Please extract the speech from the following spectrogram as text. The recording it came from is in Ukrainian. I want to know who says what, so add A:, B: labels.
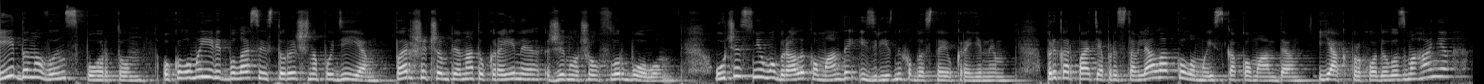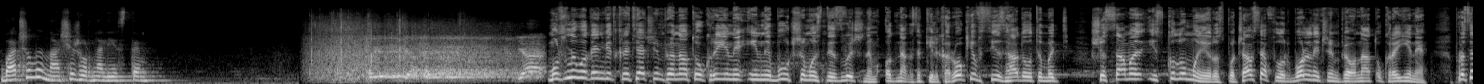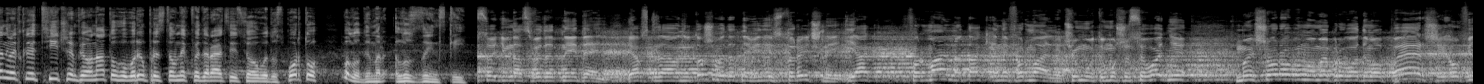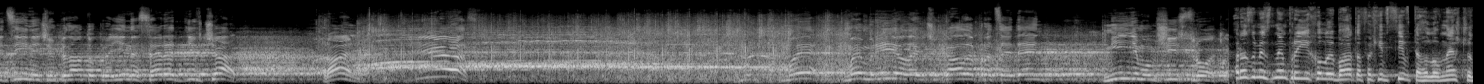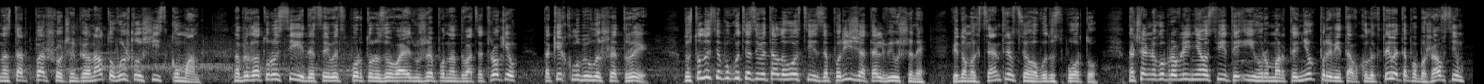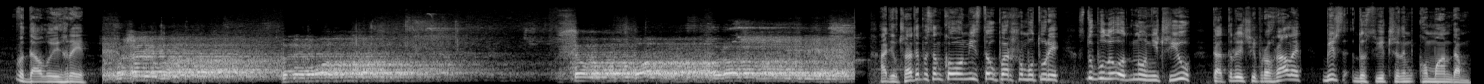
A: І до новин спорту у Коломиї відбулася історична подія. Перший чемпіонат України жіночого флорболу. Участь в ньому брали команди із різних областей України. Прикарпаття представляла коломийська команда. Як проходило змагання, бачили наші журналісти.
B: Можливо, день відкриття чемпіонату України і не був чимось незвичним. Однак за кілька років всі згадуватимуть, що саме із Коломиї розпочався флорбольний чемпіонат України. Про це на відкритті чемпіонату говорив представник федерації цього виду спорту Володимир Лозинський.
C: Сьогодні в нас видатний день. Я б сказав, не то, що видатний, він історичний, як формально, так і неформально. Чому? Тому що сьогодні ми що робимо? Ми проводимо перший офіційний чемпіонат України серед дівчат. Правильно? Єс! Ми, ми мріяли і чекали про цей день мінімум 6 років.
B: Разом із ним приїхало і багато фахівців, та головне, що на старт першого чемпіонату вийшло шість команд. Наприклад, у Росії, де цей вид спорту розвивають вже понад 20 років, таких клубів лише три. До столиці Покуття завітали гості із Запоріжжя та Львівщини, відомих центрів цього виду спорту. Начальник управління освіти Ігор Мартинюк привітав колективи та побажав всім вдалої гри.
D: Бажаю вам перемоги,
B: А дівчата писанкового міста у першому турі здобули одну нічию та тричі програли більш досвідченим командам.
